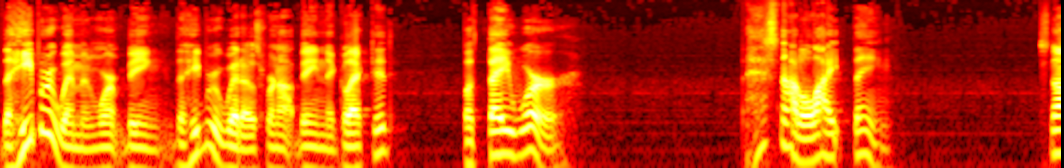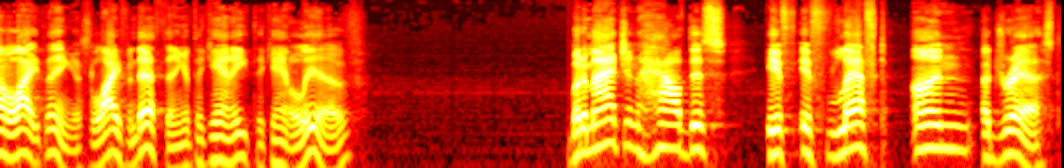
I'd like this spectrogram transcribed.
The Hebrew women weren't being, the Hebrew widows were not being neglected, but they were. That's not a light thing. It's not a light thing. It's a life and death thing. If they can't eat, they can't live. But imagine how this, if, if left unaddressed,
